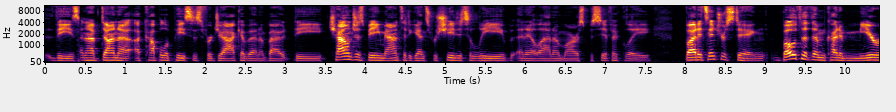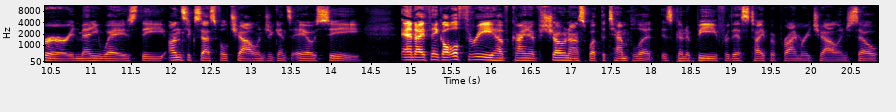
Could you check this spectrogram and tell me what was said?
these, and I've done a, a couple of pieces for Jacobin about the challenges being mounted against Rashida Tlaib and Ilhan Omar specifically. But it's interesting. Both of them kind of mirror, in many ways, the unsuccessful challenge against AOC. And I think all three have kind of shown us what the template is going to be for this type of primary challenge. So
